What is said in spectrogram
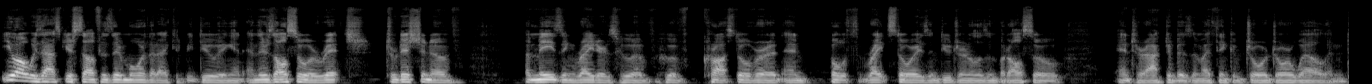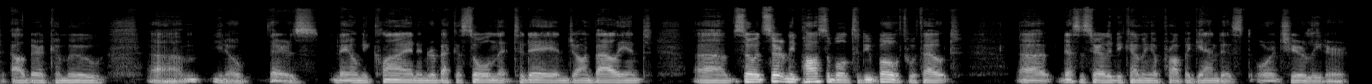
you always ask yourself, is there more that I could be doing? And, and there's also a rich tradition of amazing writers who have who have crossed over and, and both write stories and do journalism, but also enter activism. I think of George Orwell and Albert Camus. Um, you know, there's Naomi Klein and Rebecca Solnit today, and John Vaillant. Um, so it's certainly possible to do both without uh, necessarily becoming a propagandist or a cheerleader.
